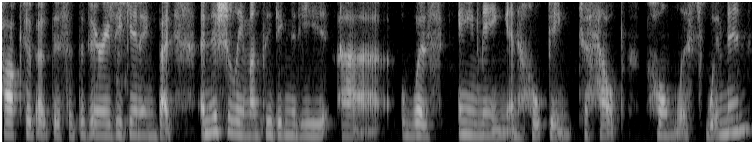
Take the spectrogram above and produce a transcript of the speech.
talked about this at the very beginning, but initially Monthly Dignity uh, was aiming and hoping to help homeless women,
